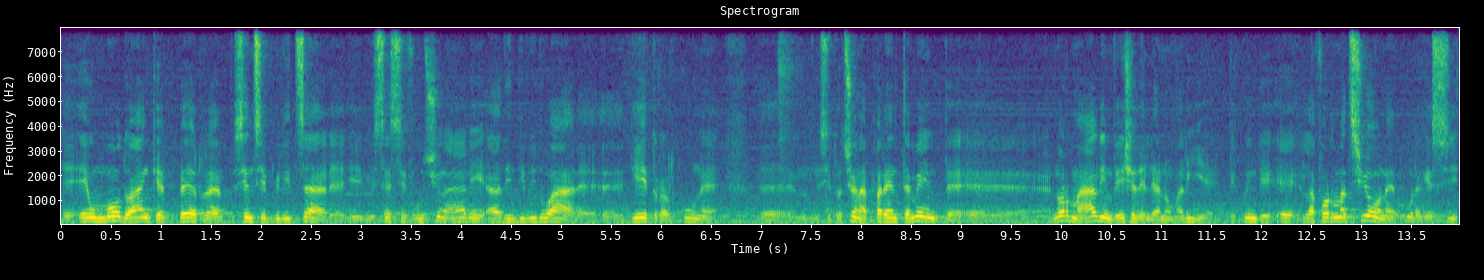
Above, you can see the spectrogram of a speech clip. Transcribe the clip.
è un modo anche per sensibilizzare gli stessi funzionari ad individuare eh, dietro alcune ehm, situazioni apparentemente eh, normali invece delle anomalie e quindi la formazione pure che si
